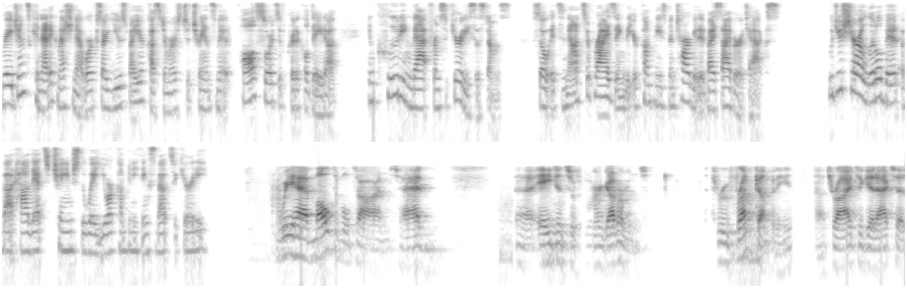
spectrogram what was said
Rajant's kinetic mesh networks are used by your customers to transmit all sorts of critical data, including that from security systems. So it's not surprising that your company's been targeted by cyber attacks. Would you share a little bit about how that's changed the way your company thinks about security? We have multiple times had uh, agents of foreign governments through front companies uh, tried to get access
